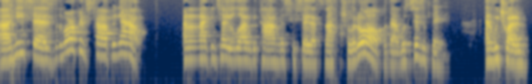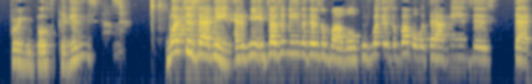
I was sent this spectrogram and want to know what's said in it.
uh, he says the market's topping out. And I can tell you a lot of economists who say that's not true at all, but that was his opinion. And we try to bring you both opinions. What does that mean? And it, mean, it doesn't mean that there's a bubble, because when there's a bubble, what that means is that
